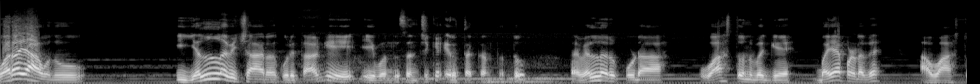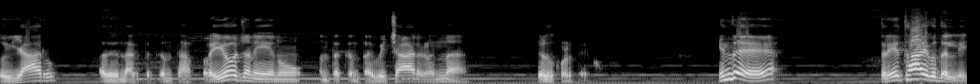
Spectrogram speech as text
ವರ ಯಾವುದು? ಈ ಎಲ್ಲ ವಿಚಾರ ಕುರಿತಾಗಿ ಈ ಒಂದು ಸಂಚಿಕೆ ಇರತಕ್ಕಂಥದ್ದು. ತಾವೆಲ್ಲರೂ ಕೂಡ ವಾಸ್ತುವಿನ ಬಗ್ಗೆ ಭಯಪಡದೆ ಆ ವಾಸ್ತು ಯಾರು? ಅದರಿಂದ ಆಗ್ತಕ್ಕಂಥ ಪ್ರಯೋಜನ ಏನು ಅಂತಕ್ಕಂಥ ವಿಚಾರಗಳನ್ನು ತಿಳಿದುಕೊಳ್ಬೇಕು. ಹಿಂದೆ ತ್ರೇತಾಯುಗದಲ್ಲಿ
